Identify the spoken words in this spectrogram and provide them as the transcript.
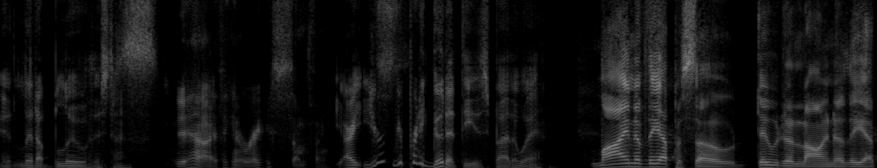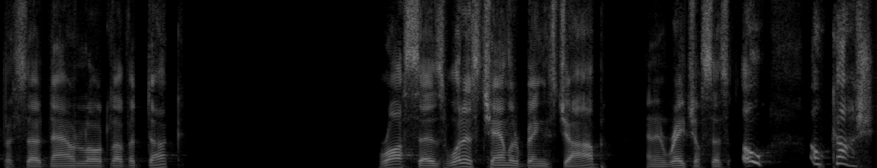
It lit up blue this time. Yeah, I think it erased something. Are you're you're pretty good at these, by the way. Line of the episode. Do the line of the episode now, Lord Love a Duck. Ross says, What is Chandler Bing's job? And then Rachel says, Oh, oh gosh,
